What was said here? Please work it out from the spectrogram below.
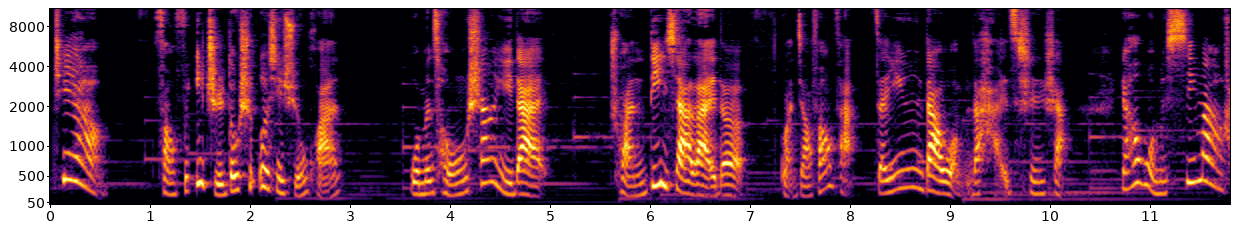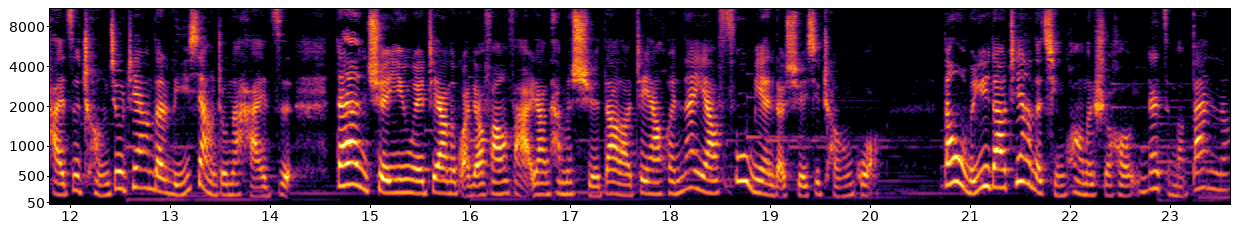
这样仿佛一直都是恶性循环。我们从上一代传递下来的管教方法，再应用到我们的孩子身上。然后我们希望孩子成就这样的理想中的孩子，但却因为这样的管教方法，让他们学到了这样或那样负面的学习成果。当我们遇到这样的情况的时候，应该怎么办呢？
